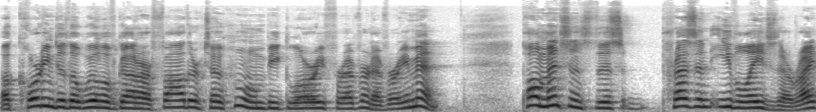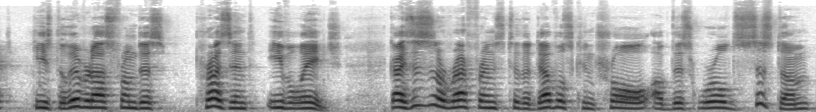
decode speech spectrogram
according to the will of God our Father, to whom be glory forever and ever. Amen. Paul mentions this present evil age there, right? He's delivered us from this present evil age. Guys, this is a reference to the devil's control of this world system,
